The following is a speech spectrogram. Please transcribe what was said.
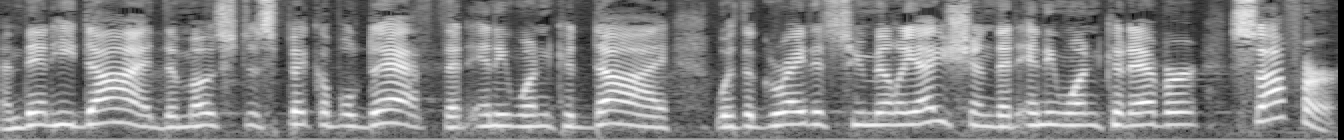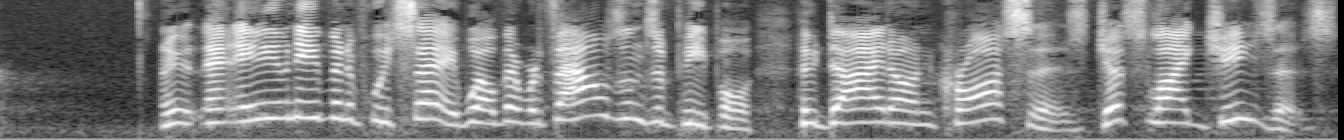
And then he died the most despicable death that anyone could die, with the greatest humiliation that anyone could ever suffer. And even, even if we say, well, there were thousands of people who died on crosses, just like Jesus.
